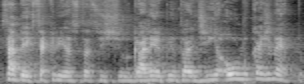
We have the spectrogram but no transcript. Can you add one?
saber se a criança tá assistindo Galinha Pintadinha ou Lucas Neto.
